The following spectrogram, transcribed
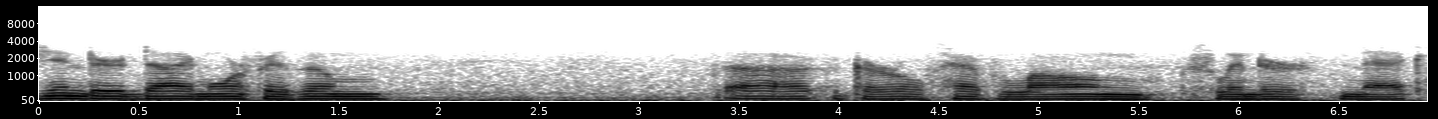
gender dimorphism. Uh, girls have long, slender necks,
